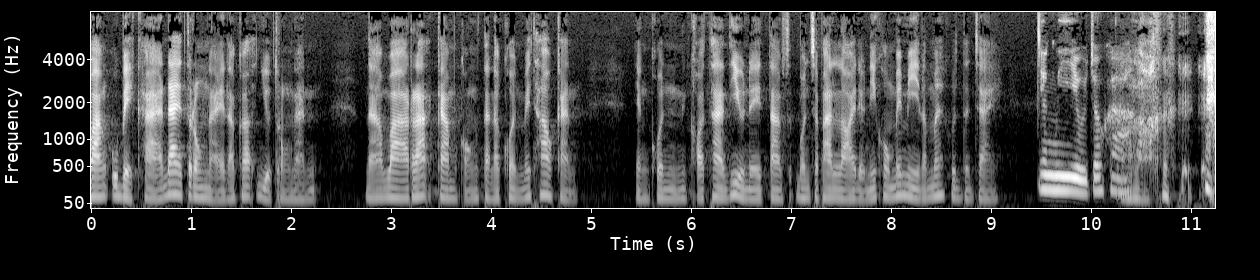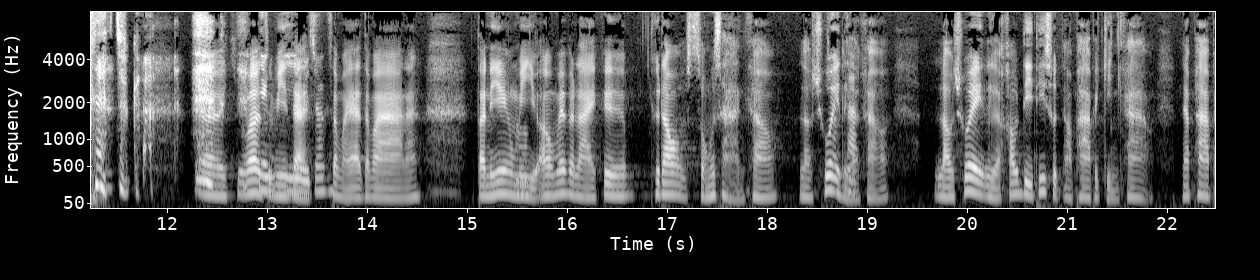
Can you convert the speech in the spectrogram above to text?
วางอุเบกขาได้ตรงไหน แล้วก็อยู่ตรงนั้นนะวาระกรรมของแต่ละคนไม่เท่ากัน อย่างคนขอทานที่อยู่ในตามบนสะพานลอยเดี๋ยวนี้คงไม่มีแล้วไหมคุณตันใจ ยังมีอยู่เจ้าค่ะอ๋อเจ้าค่ะเออคิดว่าจะมีแต่สมัยอาตมานะตอนนี้ยังมีอยู่เอาไม่เป็นไรคือ คือเราสงสารเขาเราช่วยเหลือเขาเราช่วยเหลือเขาดีที่สุดเอาพาไปกินข้าวนะพาไป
